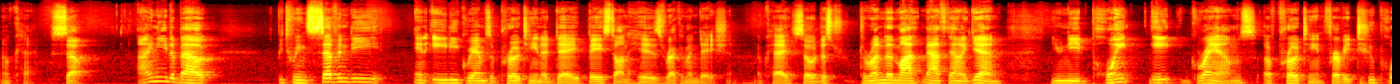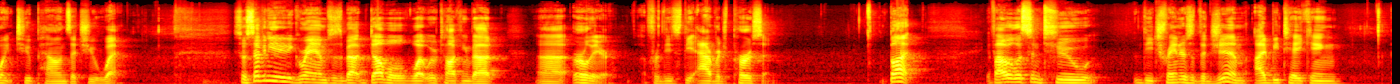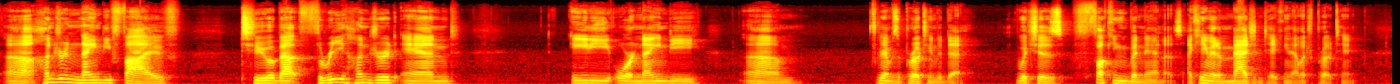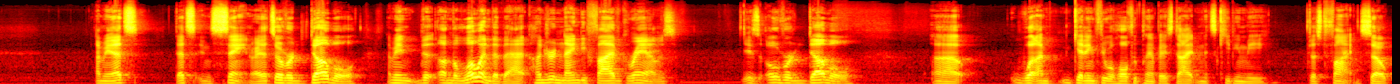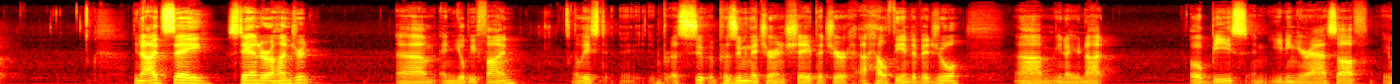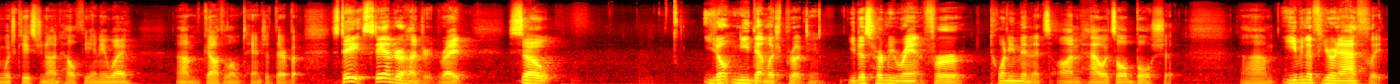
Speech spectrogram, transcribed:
Okay, so I need about between 70 and 80 grams of protein a day based on his recommendation. Okay, so just to run the math down again, you need 0.8 grams of protein for every 2.2 pounds that you weigh. So 70 to 80 grams is about double what we were talking about uh, earlier for these, the average person. But if I would listen to the trainers at the gym, I'd be taking uh, 195 to about 380 or 90 um, grams of protein a day, which is fucking bananas. I can't even imagine taking that much protein. I mean, that's that's insane, right? That's over double I mean, the, on the low end of that, 195 grams is over double uh, what I'm getting through a whole food plant based diet, and it's keeping me just fine. So, you know, I'd say stay under 100, um, and you'll be fine. At least, presuming that you're in shape, that you're a healthy individual. Um, you know, you're not obese and eating your ass off, in which case you're not healthy anyway. Um, got off a little tangent there, but stay stay under 100, right? So you don't need that much protein. You just heard me rant for 20 minutes on how it's all bullshit. Um, even if you're an athlete,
